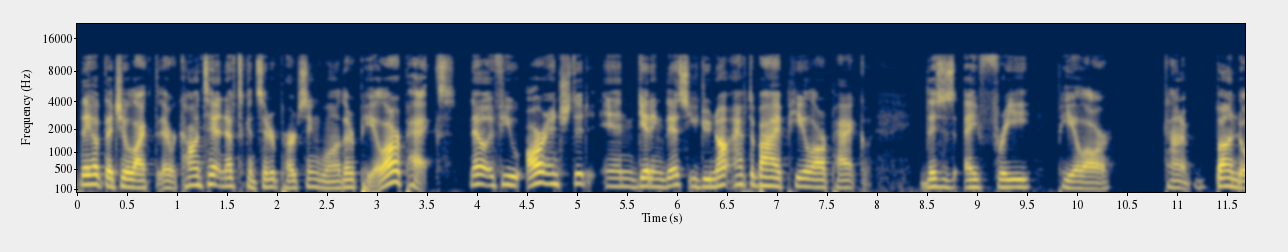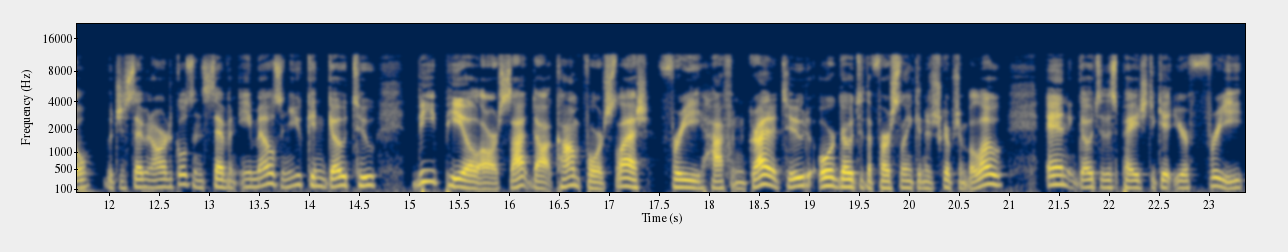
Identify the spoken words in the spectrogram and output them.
they hope that you'll like their content enough to consider purchasing one of their PLR packs. Now, if you are interested in getting this, you do not have to buy a PLR pack. This is a free PLR kind of bundle, which is seven articles and seven emails, and you can go to theplrsite.com forward slash free hyphen gratitude or go to the first link in the description below and go to this page to get your free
